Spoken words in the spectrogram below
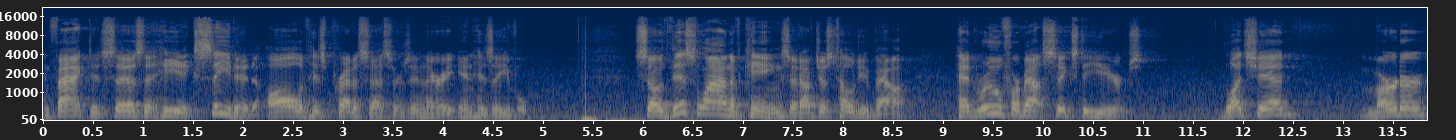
In fact, it says that he exceeded all of his predecessors in, their, in his evil. So, this line of kings that I've just told you about had ruled for about 60 years bloodshed, murder,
